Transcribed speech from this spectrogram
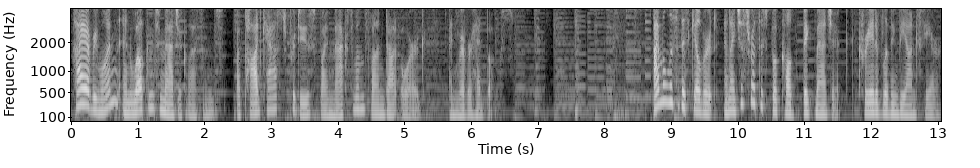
Hi, everyone, and welcome to Magic Lessons, a podcast produced by MaximumFun.org and Riverhead Books. I'm Elizabeth Gilbert, and I just wrote this book called Big Magic Creative Living Beyond Fear.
